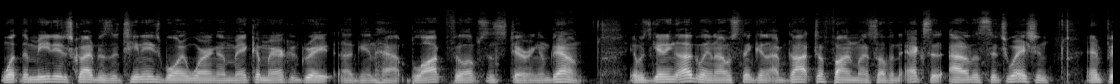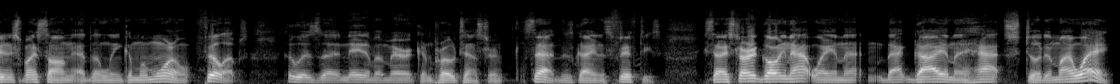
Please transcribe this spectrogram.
what the media described as a teenage boy wearing a Make America Great Again hat blocked Phillips and staring him down. It was getting ugly, and I was thinking, I've got to find myself an exit out of the situation and finish my song at the Lincoln Memorial. Phillips, who is a Native American protester, said, this guy in his 50s. He said, I started going that way, and that, that guy in the hat stood in my way.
